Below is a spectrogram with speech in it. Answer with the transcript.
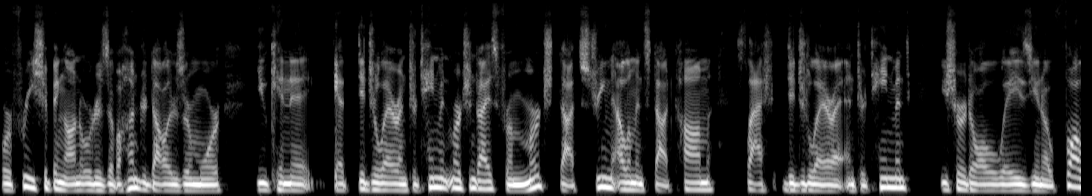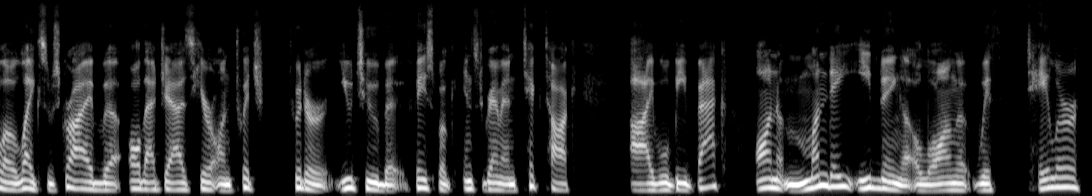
for free shipping on orders of $100 or more. You can uh, get Digital Era Entertainment merchandise from merch.streamelements.com slash Digital Era Entertainment. Be sure to always, you know, follow, like, subscribe, uh, all that jazz here on Twitch, Twitter, YouTube, Facebook, Instagram, and TikTok. I will be back on Monday evening along with Taylor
